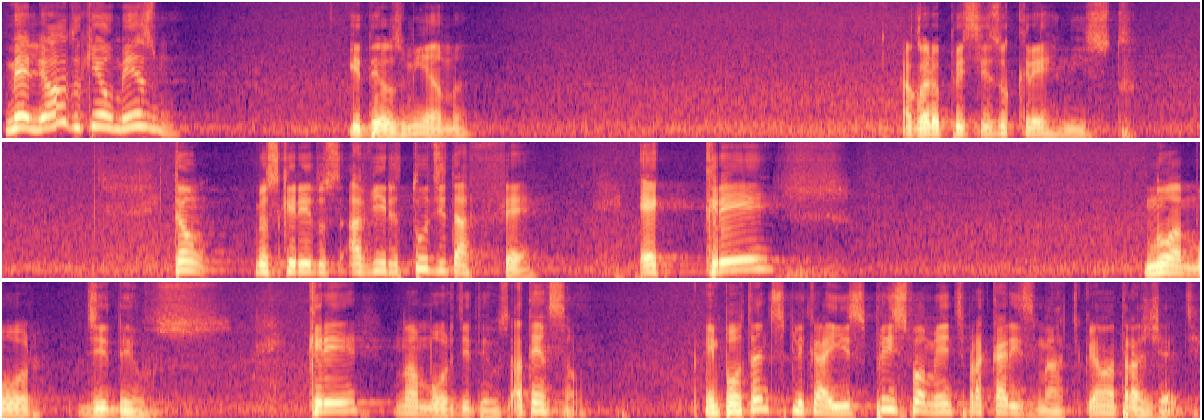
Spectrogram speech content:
melhor do que eu mesmo, e Deus me ama. Agora eu preciso crer nisto. Então, meus queridos, a virtude da fé é crer no amor de Deus. Crer no amor de Deus. Atenção. É importante explicar isso, principalmente para carismático, é uma tragédia.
